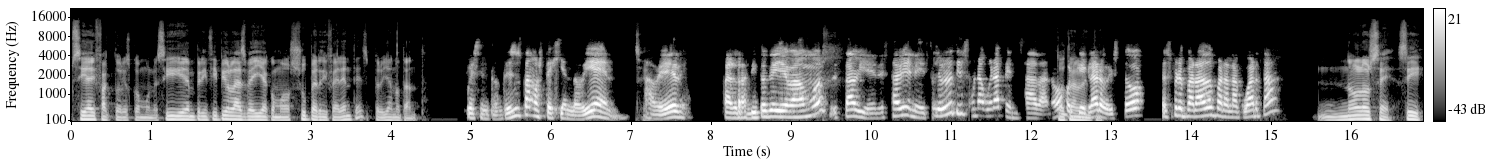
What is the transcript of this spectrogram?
Sí hay factores comunes. Sí, en principio las veía como súper diferentes, pero ya no tanto. Pues entonces estamos tejiendo bien. A ver, para el ratito que llevamos, está bien, está bien hecho. Luego tienes una buena pensada, ¿no? Porque claro, esto, ¿estás preparado para la cuarta? No lo sé, sí.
